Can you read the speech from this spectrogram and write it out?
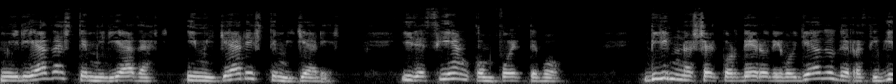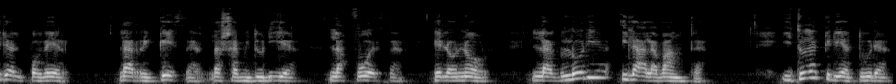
miriadas de miriadas y millares de millares, y decían con fuerte voz, Digno es el Cordero degollado de recibir el poder, la riqueza, la sabiduría, la fuerza, el honor, la gloria y la alabanza. Y toda criatura,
